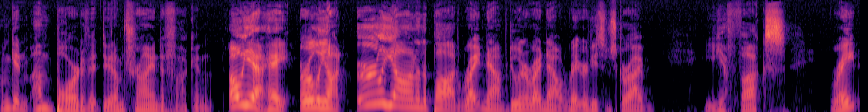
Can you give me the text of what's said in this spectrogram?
I'm getting I'm bored of it, dude. I'm trying to fucking Oh yeah, hey, early on. Early on in the pod, right now. I'm doing it right now. Rate, review, subscribe. You fucks. Rate,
